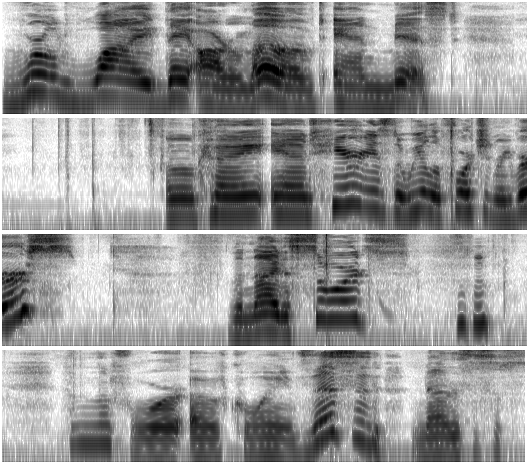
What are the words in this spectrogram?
worldwide they are loved and missed. Okay and here is the wheel of fortune reverse. The knight of swords. And the four of coins. This is no this is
